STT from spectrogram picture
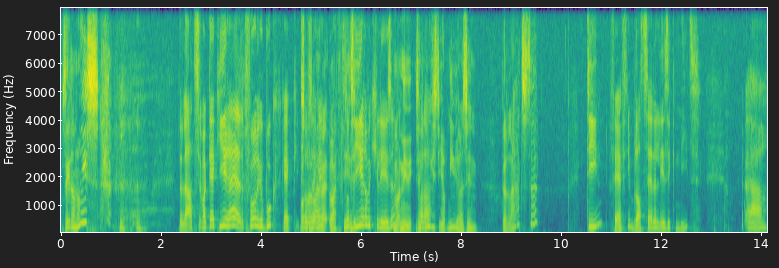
Zeg dat nog eens? De laatste. Maar kijk hier, hè, het vorige boek. Kijk, ik zou zeggen, wacht, tot hier heb ik gelezen. Maar nee, nee. zeg voilà. nog eens opnieuw jouw zin. De laatste? 10, 15 bladzijden lees ik niet. Ja.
